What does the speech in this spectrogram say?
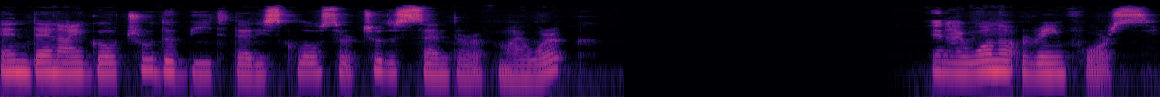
And then I go through the bead that is closer to the center of my work. And I want to reinforce.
